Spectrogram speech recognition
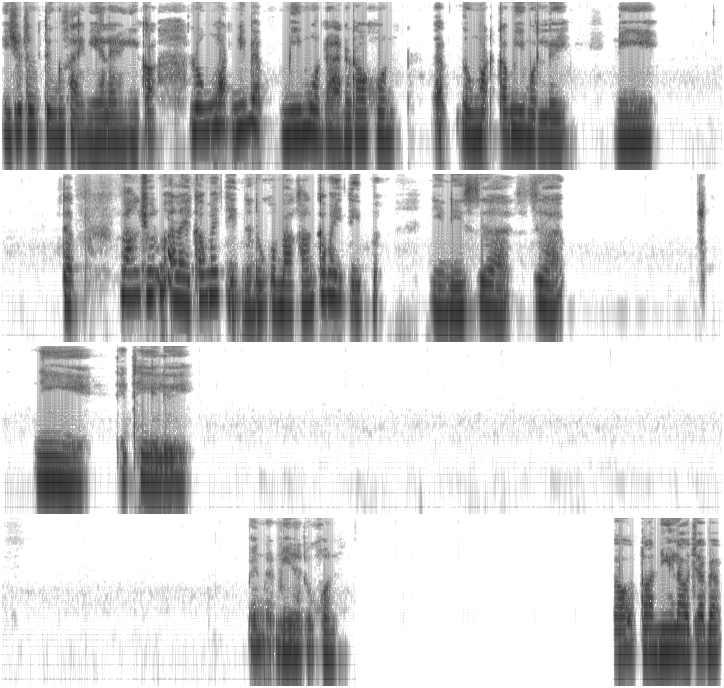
มีชุดตึงๆใส่มีอะไรอย่างงี้ก็ลงวัดนี้แบบมีหมดอะนะทุกคน แบบลงวัดก็มีหมดเลย นี่ แต่บางชุดอะไรก็ไม่ติดนะทุกคนบางครั้งก็ไม่ติดอะนี่นี่เสื้อเสื้อ นี่เท่ๆเลยเป็นแบบนี้นะทุกคนเราตอนนี้เราจะแบบ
